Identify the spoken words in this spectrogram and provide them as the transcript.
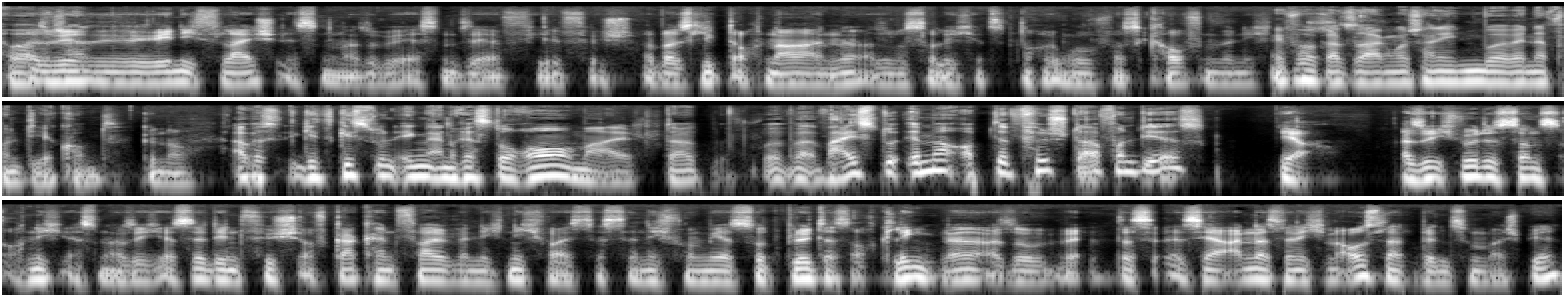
Aber also wir, wir wenig Fleisch essen, also wir essen sehr viel Fisch. Aber es liegt auch nahe, ne? Also was soll ich jetzt noch irgendwo was kaufen, wenn ich. Ich wollte gerade sagen, wahrscheinlich nur, wenn er von dir kommt. Genau. Aber es, jetzt gehst du in irgendein Restaurant mal. Da weißt du immer, ob der Fisch da von dir ist? Ja. Also ich würde es sonst auch nicht essen. Also ich esse den Fisch auf gar keinen Fall, wenn ich nicht weiß, dass der nicht von mir ist. So blöd das auch klingt. Ne? Also das ist ja anders, wenn ich im Ausland bin zum Beispiel.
